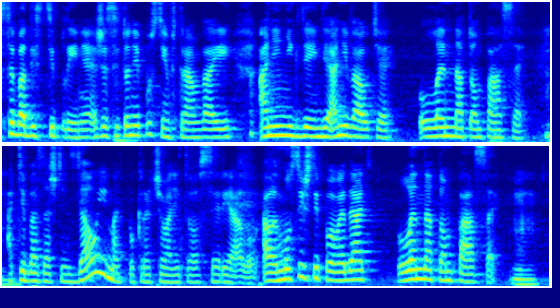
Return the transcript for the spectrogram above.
seba disciplíne, že si to nepustím v tramvaji, ani nikde inde, ani v aute, len na tom páse. A teba začne zaujímať pokračovanie toho seriálu. Ale musíš si povedať len na tom páse. Mm.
